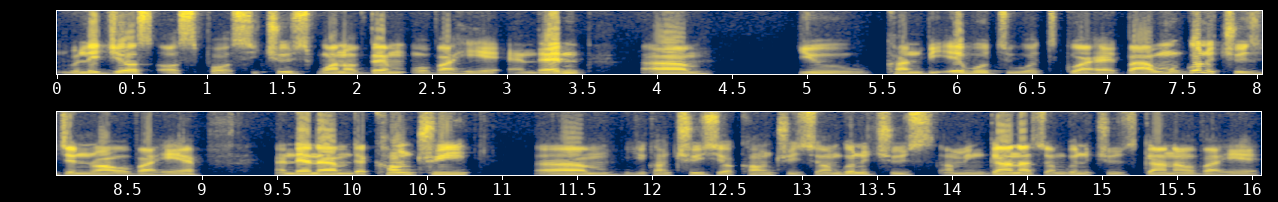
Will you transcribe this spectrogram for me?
religious or sports. You choose one of them over here and then um you can be able to what go ahead. But i'm going to choose general over here. And then um the country um you can choose your country. So i'm going to choose i'm in ghana so i'm going to choose ghana over here.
